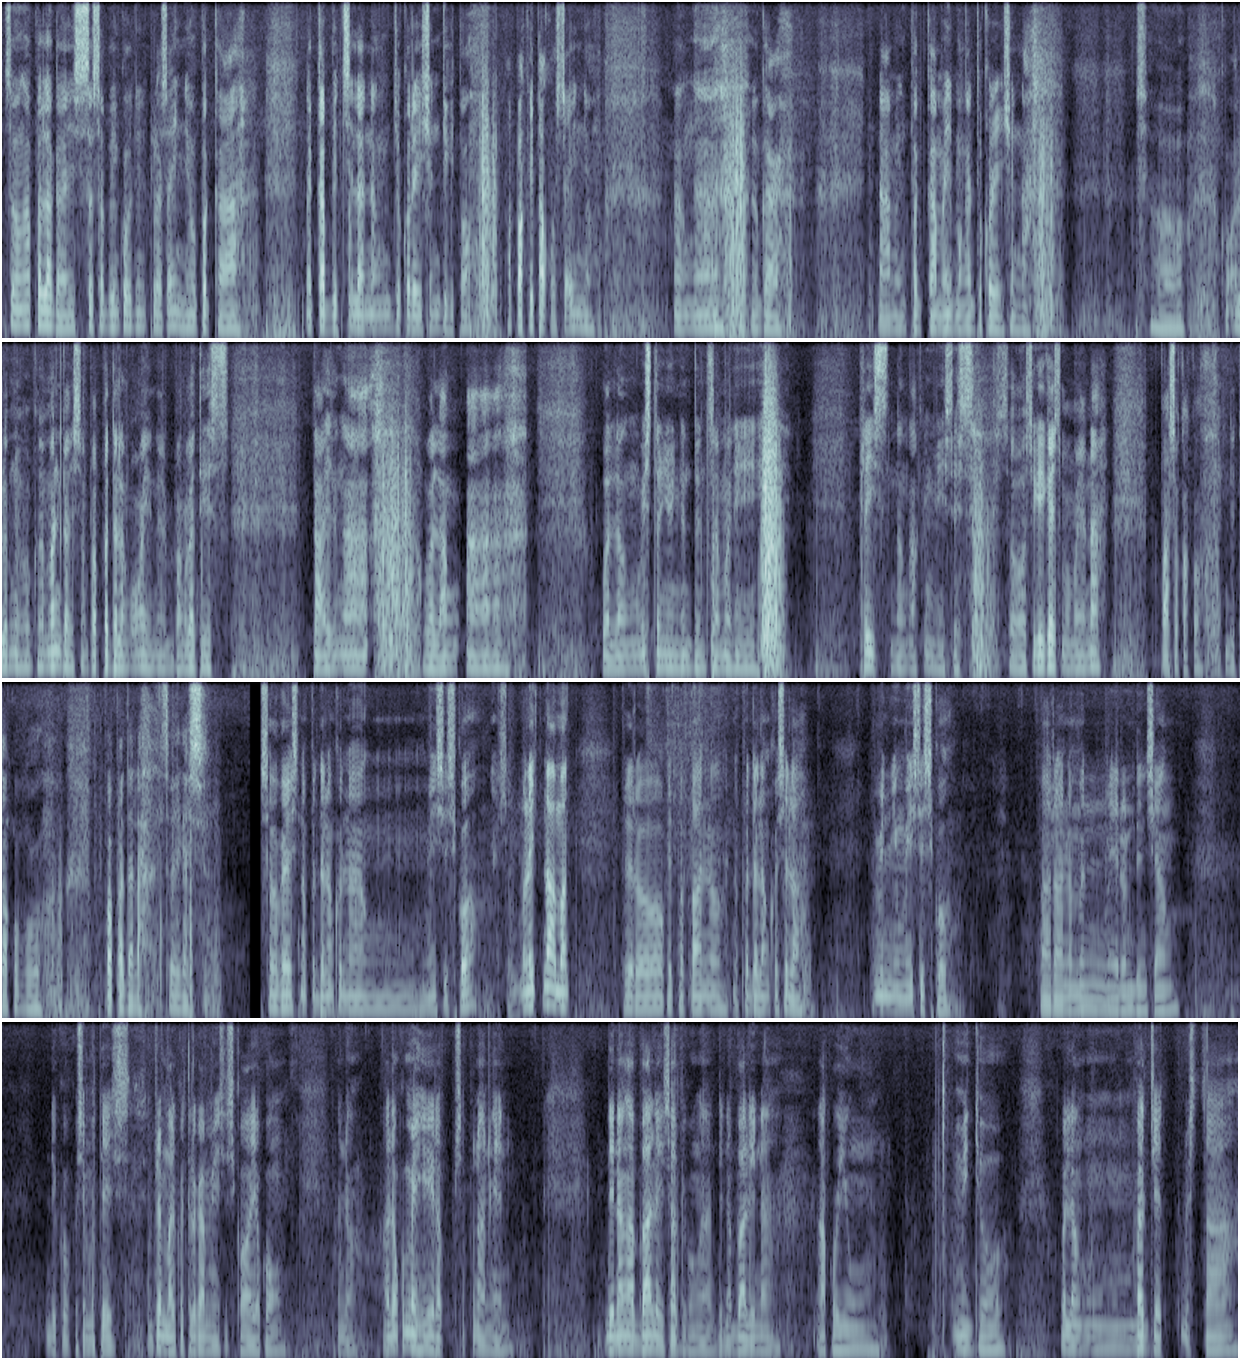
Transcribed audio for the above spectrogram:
So nga pala guys, sasabihin ko din pala sa inyo pagka nagkabit sila ng decoration dito, papakita ko sa inyo ang uh, lugar namin pagka may mga decoration na. So, kung alam nyo naman guys, ang papadalang ko ngayon ay Bangladesh. Dahil nga walang uh, walang Western Union dun sa may place ng aking misis. So, sige guys, mamaya na. Pasok ako. Dito ako po papadala. So, guys. So, guys, napadalan ko ng misis ko. So, maliit na amount. Pero, kahit pa paano, napadalan ko sila. I mean yung misis ko para naman mayroon din siyang hindi ko kasi matiis siyempre mahal ko talaga misis ko ayaw kong ano alam ko may hirap sa panahon ngayon di na nga bali, sabi ko nga, di na bali na ako yung medyo walang budget. Basta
